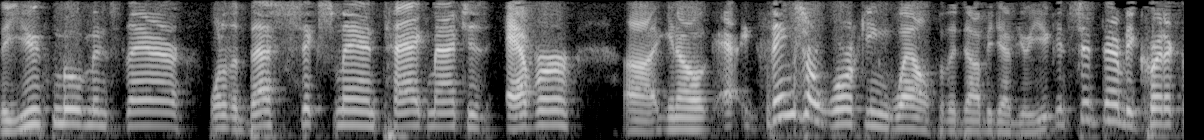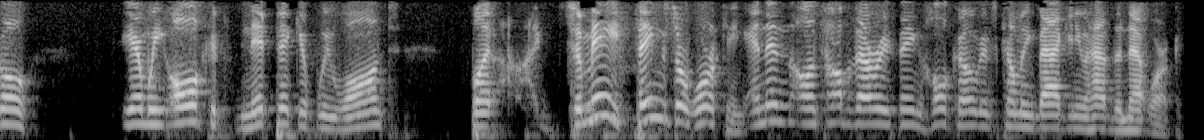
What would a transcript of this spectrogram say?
The youth movement's there. One of the best six-man tag matches ever. Uh, you know, things are working well for the WWE. You can sit there and be critical. Yeah, we all could nitpick if we want, but to me, things are working. And then on top of everything, Hulk Hogan's coming back, and you have the network.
